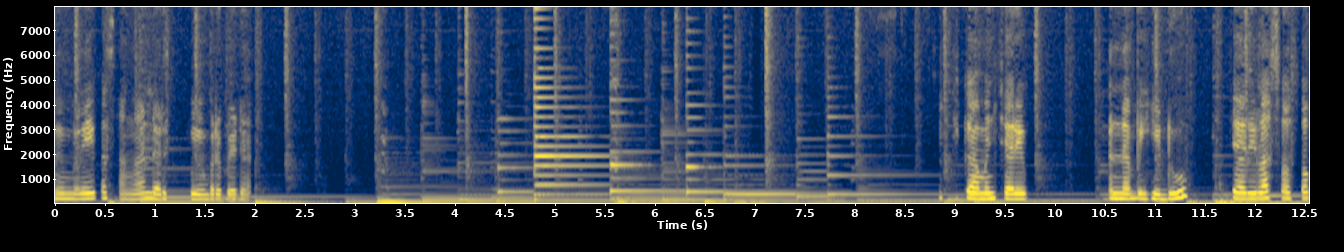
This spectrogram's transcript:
memilih pasangan dari suku yang berbeda. Jika mencari pendamping hidup, carilah sosok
